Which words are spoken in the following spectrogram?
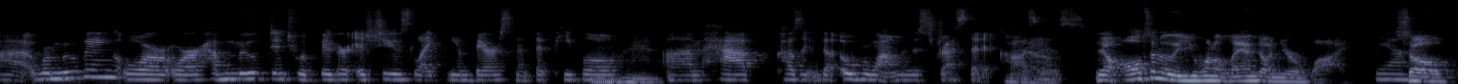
uh, we're moving or or have moved into a bigger issues like the embarrassment that people mm-hmm. um, have causing the overwhelm and the stress that it causes. Yeah, yeah ultimately you want to land on your why. Yeah. So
